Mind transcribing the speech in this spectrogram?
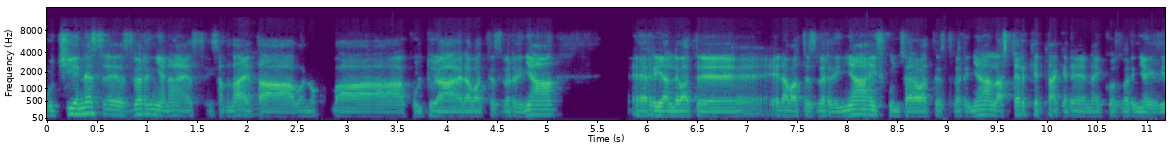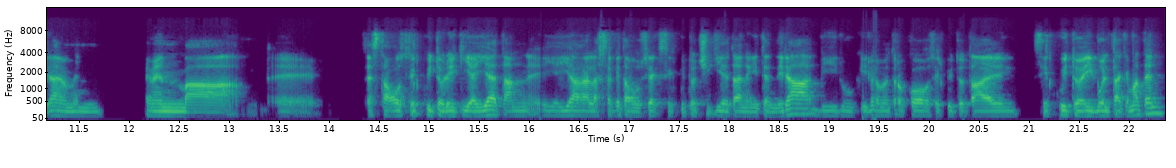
gutxienez ezberdinena ez, izan da, eta, bueno, ba, kultura erabat ezberdina, herrialde bat eh, erabat ezberdina, hizkuntza erabat ezberdina, lasterketak ere nahiko ezberdinak dira, hemen, hemen ba, e, ez dago zirkuitorik iaia, eta iaia lasterketa guziak zirkuito txikietan egiten dira, biru kilometroko zirkuitoei bueltak ematen,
